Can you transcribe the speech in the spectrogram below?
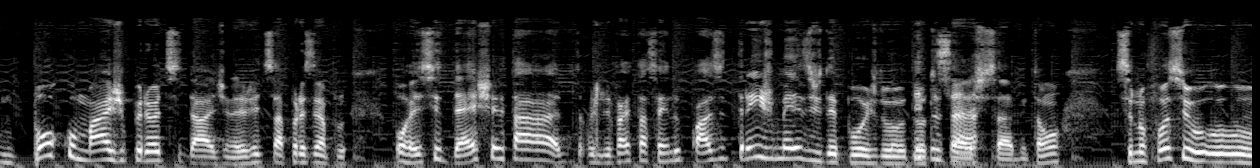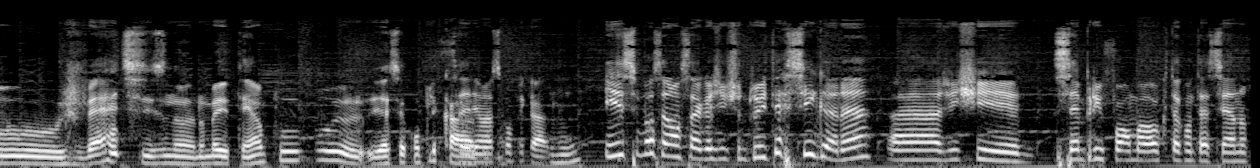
um pouco mais de periodicidade, né? A gente sabe, por exemplo, porra, esse Dash ele, tá, ele vai estar saindo quase três meses depois do, do outro. Dash, sabe? Então, se não fosse o- o- os vértices no, no meio tempo, ia ser complicado. Seria mais complicado. Uhum. E se você não segue a gente no Twitter, siga, né? A gente sempre informa lá o que tá acontecendo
